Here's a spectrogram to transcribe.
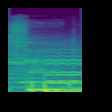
sad.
